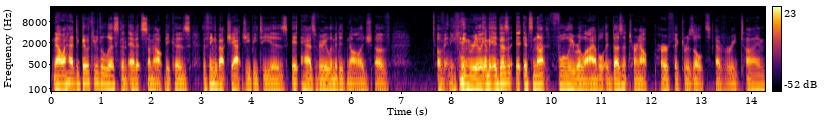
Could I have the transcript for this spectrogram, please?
Now, I had to go through the list and edit some out because the thing about ChatGPT is it has very limited knowledge of of anything really. I mean, it doesn't it, it's not fully reliable. It doesn't turn out perfect results every time.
